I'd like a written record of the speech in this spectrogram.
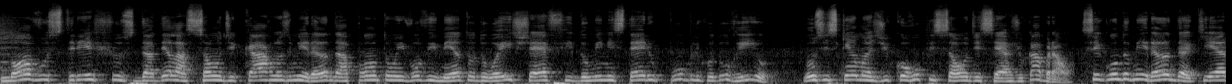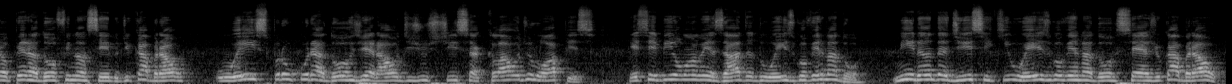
Novos trechos da delação de Carlos Miranda apontam o envolvimento do ex-chefe do Ministério Público do Rio nos esquemas de corrupção de Sérgio Cabral. Segundo Miranda, que era operador financeiro de Cabral, o ex-procurador-geral de Justiça Cláudio Lopes recebia uma mesada do ex-governador. Miranda disse que o ex-governador Sérgio Cabral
